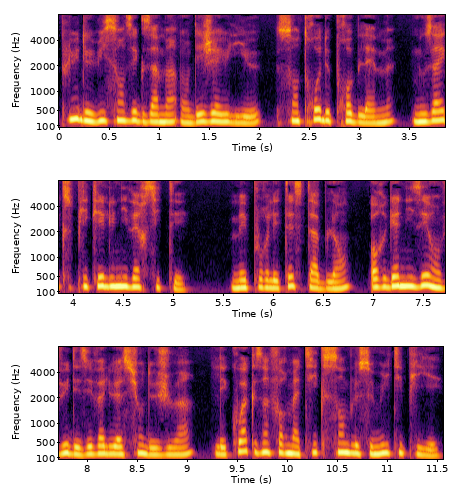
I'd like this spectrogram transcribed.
plus de 800 examens ont déjà eu lieu, sans trop de problèmes, nous a expliqué l'université. Mais pour les tests à blanc, organisés en vue des évaluations de juin, les couacs informatiques semblent se multiplier.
